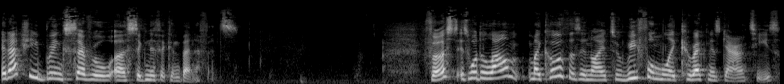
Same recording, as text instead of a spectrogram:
it actually brings several uh, significant benefits. First is what allowed my co-authors and I to reformulate correctness guarantees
